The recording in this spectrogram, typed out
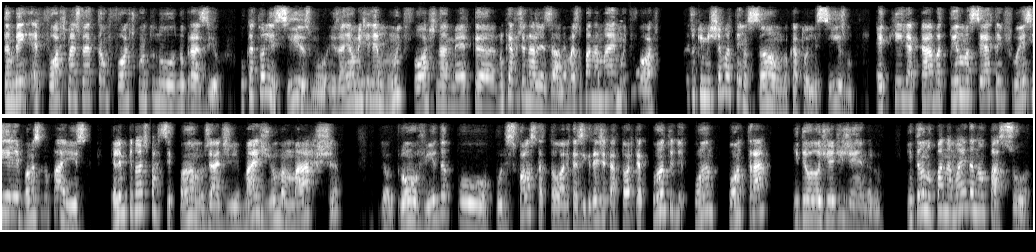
também é forte, mas não é tão forte quanto no, no Brasil. O catolicismo, realmente ele é muito forte na América, não quero generalizar, né, mas o Panamá é muito forte. Mas o que me chama atenção no catolicismo é que ele acaba tendo uma certa influência e relevância no país. Eu lembro que nós participamos já de mais de uma marcha promovida por, por escolas católicas, igreja católica, quanto, contra ideologia de gênero. Então, no Panamá ainda não passou.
